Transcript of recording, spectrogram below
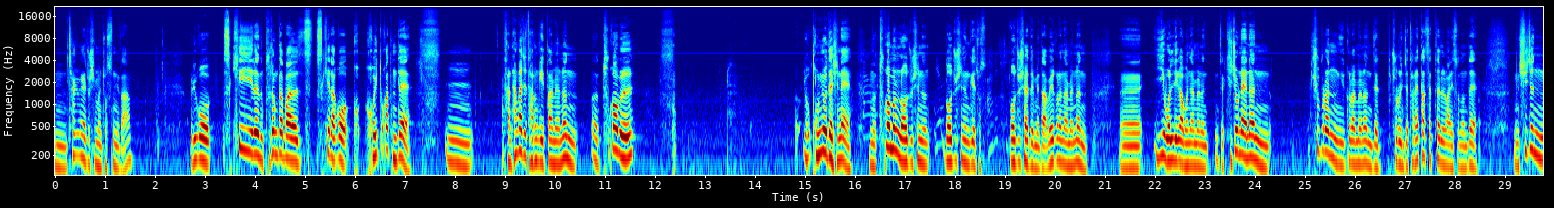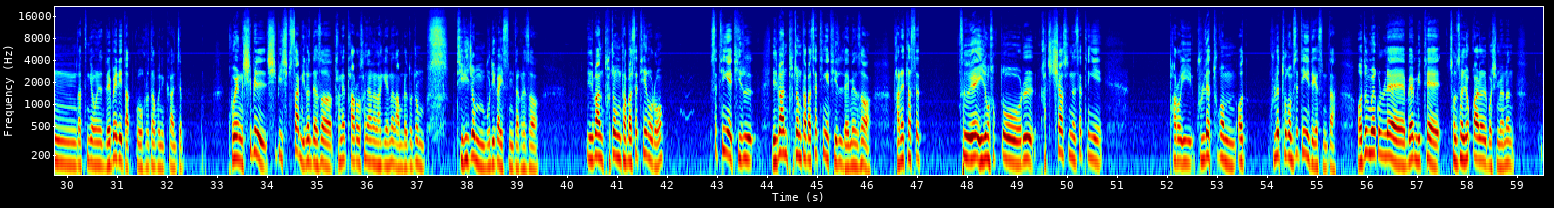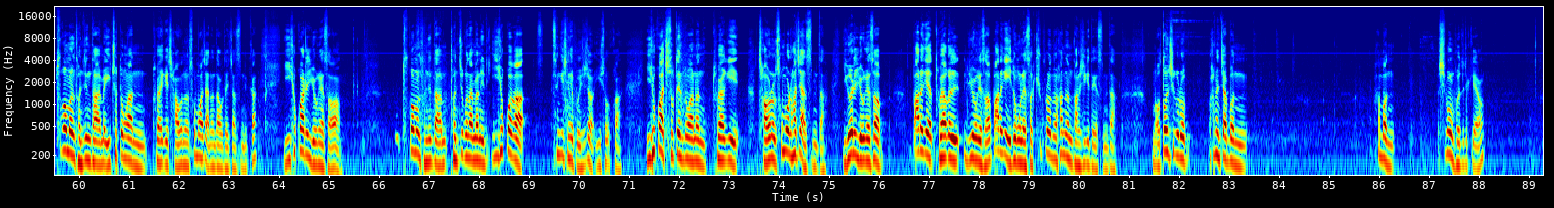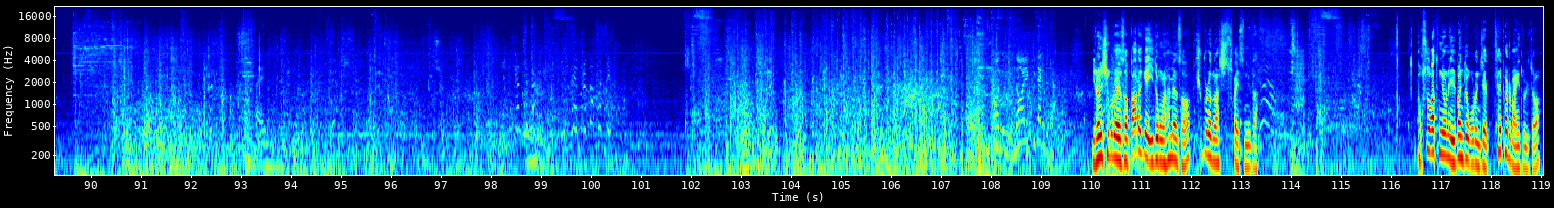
음, 착용해 주시면 좋습니다. 그리고 스킬은 부정다발 스- 스킬하고 거, 거의 똑같은데 음, 단 한 가지 다른 게 있다면은 어, 투검을 요 동료 대신에 음, 투검을 넣어주시는 넣어주시는 게 좋, 넣어주셔야 됩니다. 왜 그러냐면은 어, 이 원리가 뭐냐면은 이제 기존에는 큐브런 그러면은 이제 주로 이제 다네타 세트를 많이 썼는데 음, 시즌 같은 경우는 레벨이 낮고 그러다 보니까 이제 고행 11, 12, 13 이런 데서 다네타로 사냥을 하기에는 아무래도 좀 딜이 좀 무리가 있습니다. 그래서 일반 부정 다발 세팅으로 세팅의 딜을 일반 부정 다발 세팅의 딜을 내면서 다네타 세트의 이동 속도를 같이 취할 수 있는 세팅이 바로 이 굴레 투검 어, 굴레 투검 세팅이 되겠습니다. 어둠의 굴레 맨 밑에 전설 효과를 보시면은 투검을 던진 다음에 2초 동안 도약의 자원을 소모하지 않는다고 되어 있지 않습니까? 이 효과를 이용해서 투검을 던진 다음 던지고 나면 이, 이 효과가 생기시는 게 보이시죠? 이 효과. 이 효과가 지속되는 동안은 도약이 자원을 소모를 하지 않습니다. 이거를 이용해서 빠르게 도약을 이용해서 빠르게 이동을 해서 큐브런을 하는 방식이 되겠습니다. 음, 어떤 식으로 하는지 한번 한번 시범을 보여드릴게요. 어둠 이런 식으로 해서 빠르게 이동을 하면서 큐브런을 하실 수가 있습니다. 복수 같은 경우는 일반적으로 이제 헬퍼를 많이 돌리죠.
